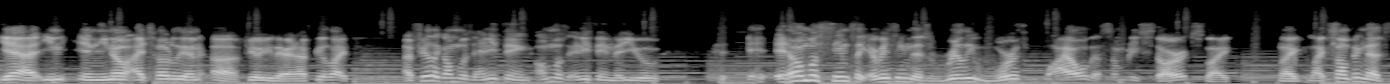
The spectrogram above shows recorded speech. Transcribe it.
yeah, and you know, I totally uh, feel you there, and I feel like, I feel like almost anything, almost anything that you, it, it almost seems like everything that's really worthwhile that somebody starts, like, like, like something that's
